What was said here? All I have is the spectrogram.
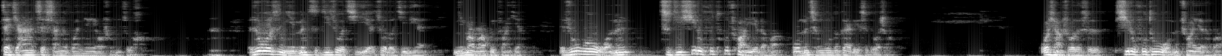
再加上这三个关键要素你做好，啊，如果是你们自己做企业做到今天，你慢慢会发现，如果我们自己稀里糊涂创业的话，我们成功的概率是多少？我想说的是，稀里糊涂我们创业的话，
